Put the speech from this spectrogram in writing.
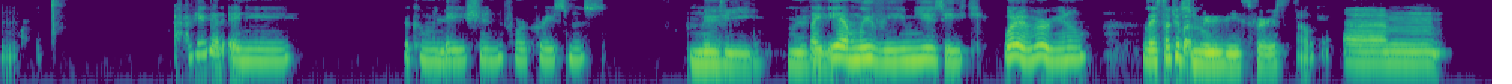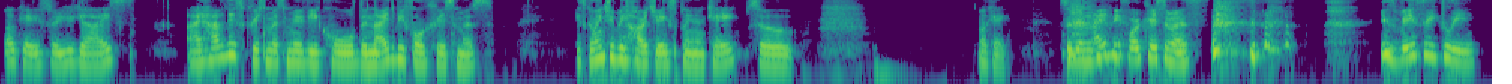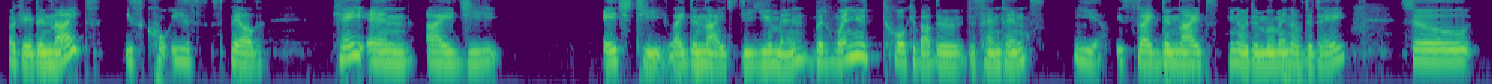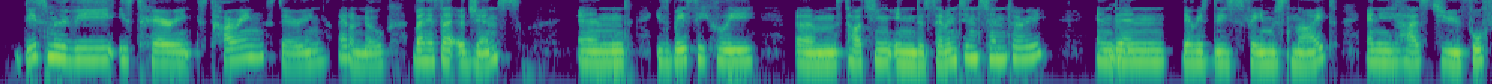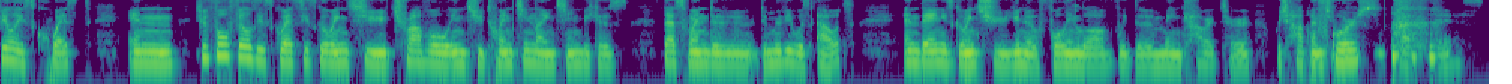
have you got any recommendation for Christmas? Movie, movie. Like yeah, movie, music, whatever you know. Let's talk about movies first. Okay. Um, okay, so you guys, I have this Christmas movie called The Night Before Christmas. It's going to be hard to explain, okay? So, okay. So, The Night Before Christmas is basically, okay, the night is, co- is spelled K N I G H T, like the night, the human. But when you talk about the, the sentence, Yeah. it's like the night, you know, the moment of the day. So this movie is starring, starring, starring, I don't know, Vanessa Hudgens, and it's basically um, starting in the 17th century. And Mhm. then there is this famous knight, and he has to fulfill his quest. And to fulfill this quest, he's going to travel into 2019 because that's when the, the movie was out and then he's going to you know fall in love with the main character which happened Of to course. yes.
